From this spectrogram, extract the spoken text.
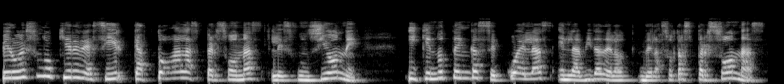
pero eso no quiere decir que a todas las personas les funcione. y que no tenga secuelas en la vida de, las otras personas.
